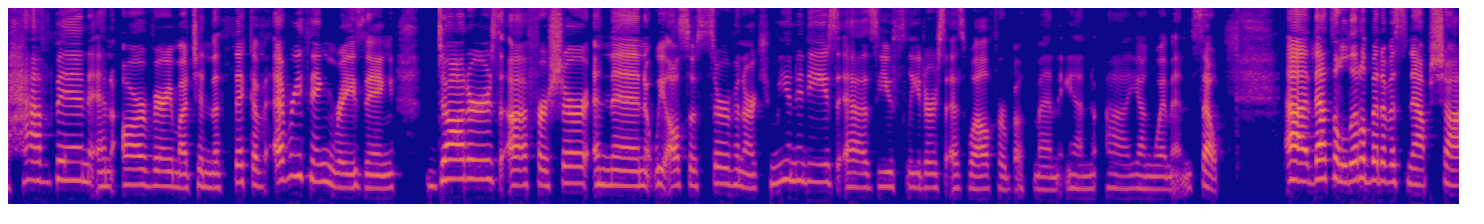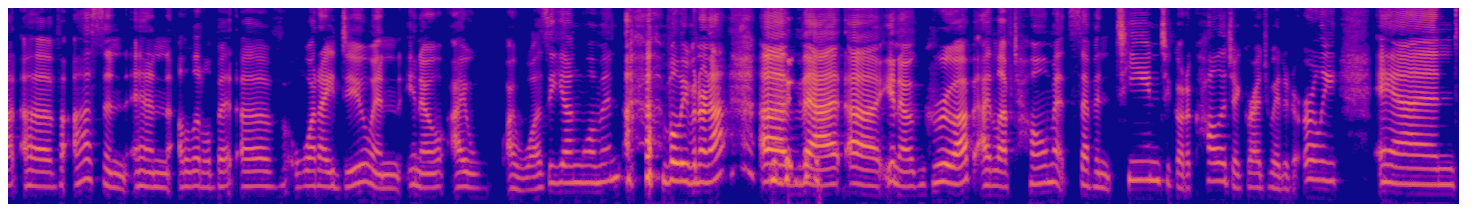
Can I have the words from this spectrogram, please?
have been and are very much in the thick of everything raising daughters uh, for sure. And then we also serve in our communities as youth leaders as well for both men and uh, young women. So, uh, that's a little bit of a snapshot of us and and a little bit of what I do. And you know, I I was a young woman, believe it or not, uh, that uh, you know grew up. I left home at 17 to go to college. I graduated early, and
